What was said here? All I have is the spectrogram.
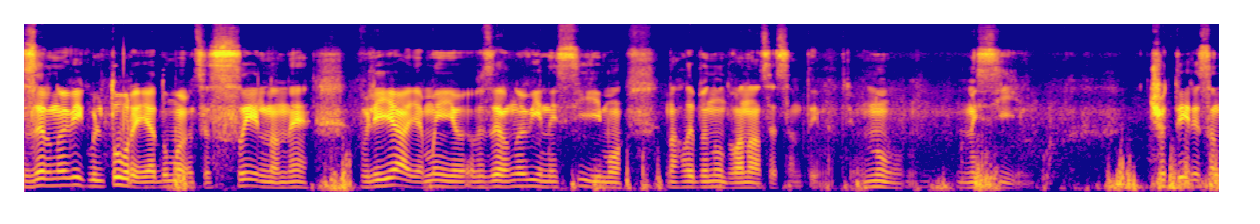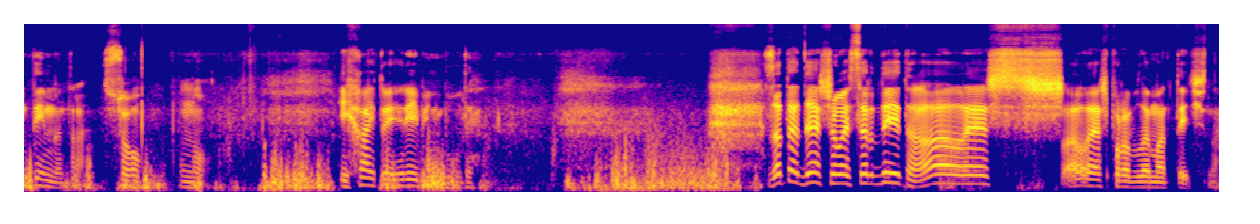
зернові культури, я думаю, це сильно не впливає. Ми зернові не сіємо на глибину 12 см. Ну, не сіємо. 4 см. Все, ну. І хай той гребінь буде. Зате дешево сердито, але ж, але ж проблематично.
